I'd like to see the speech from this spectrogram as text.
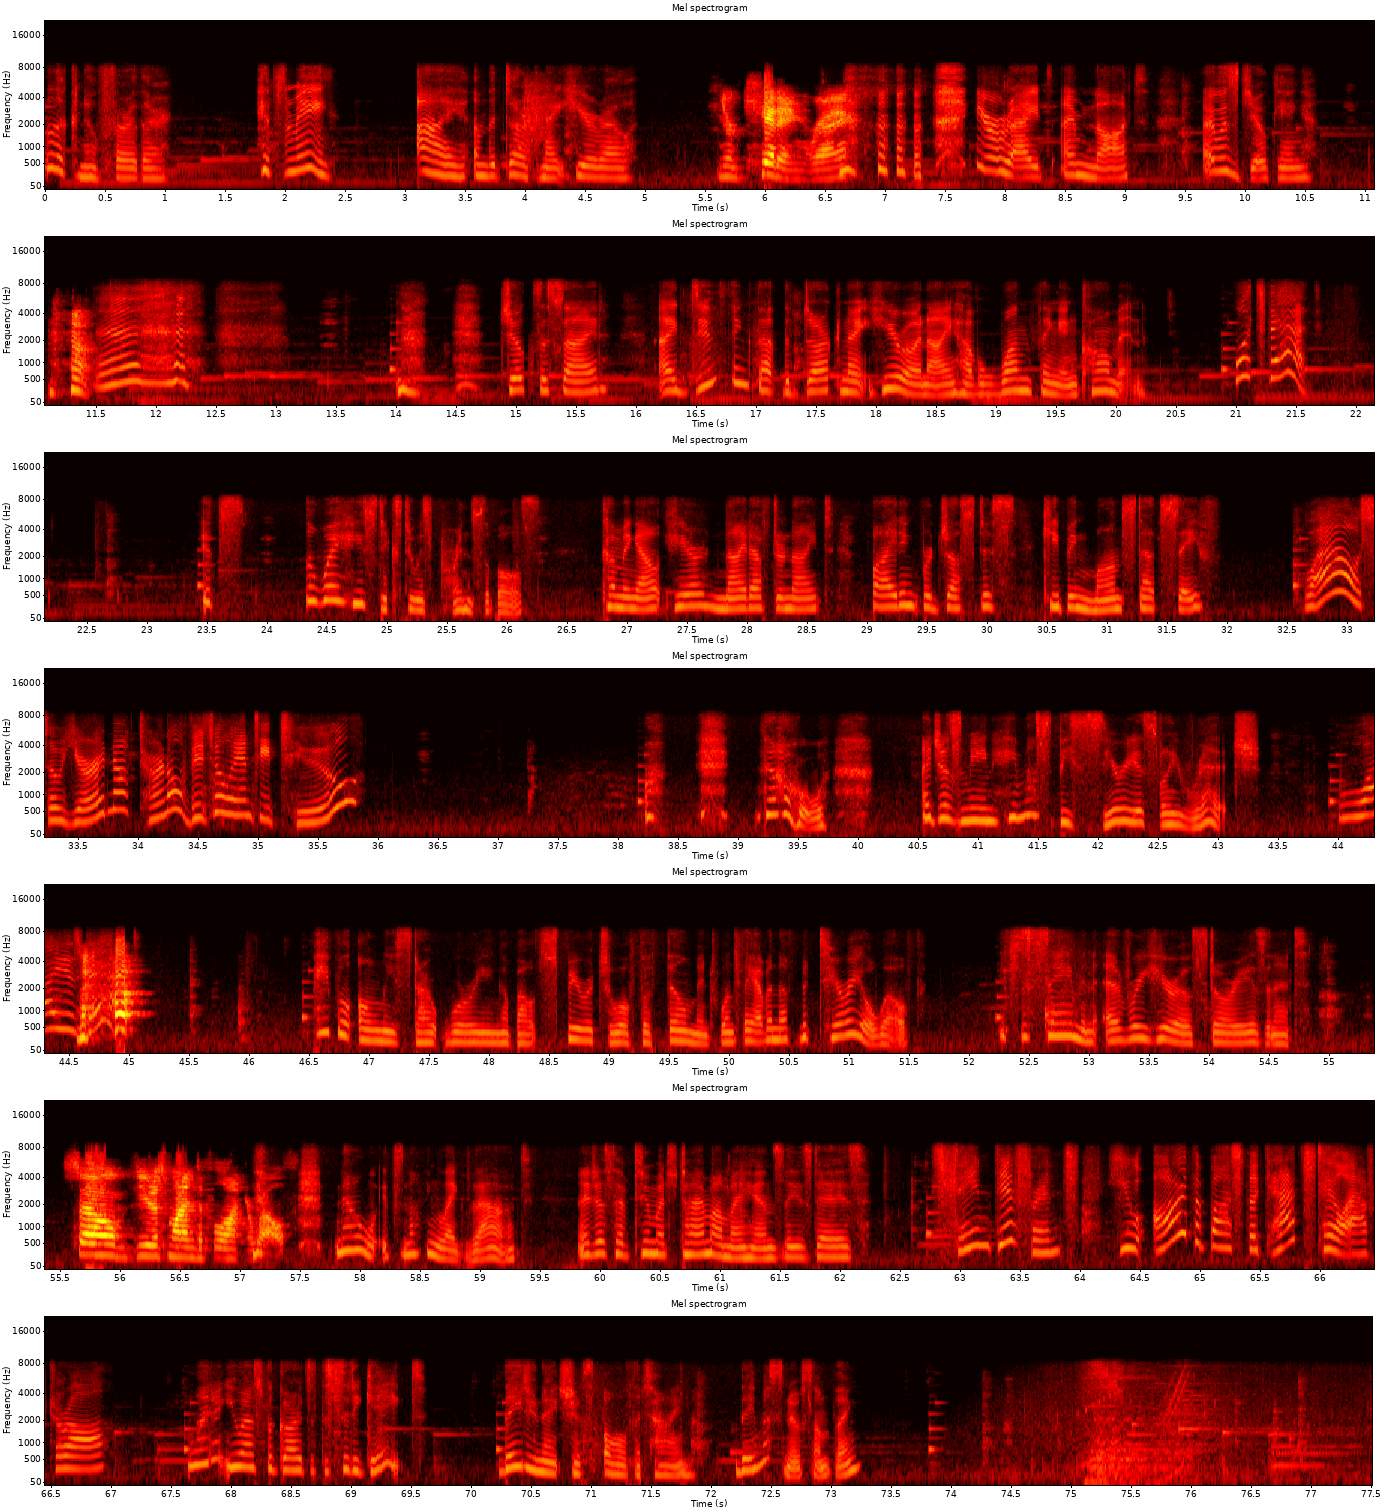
Look no further. It's me. I am the Dark Knight Hero. You're kidding, right? You're right, I'm not. I was joking. Jokes aside, I do think that the Dark Knight Hero and I have one thing in common. What's that? It's the way he sticks to his principles. Coming out here night after night, fighting for justice, keeping Mondstadt safe. Wow, so you're a nocturnal vigilante too? No, I just mean he must be seriously rich. Why is that? People only start worrying about spiritual fulfillment once they have enough material wealth. It's the same in every hero story, isn't it? So, you just wanted to flaunt your wealth? no, it's nothing like that. I just have too much time on my hands these days. Same difference. You are the boss of the cat's tail, after all. Why don't you ask the guards at the city gate? They do night shifts all the time. They must know something.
